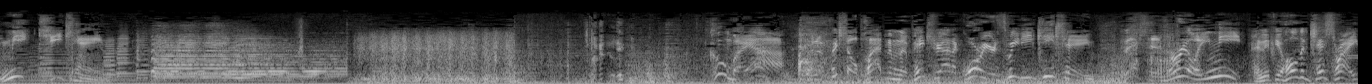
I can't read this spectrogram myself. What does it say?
Neat keychain. Kumbaya! Official Platinum the Patriotic Warrior 3D keychain. This is really neat. And if you hold it just right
